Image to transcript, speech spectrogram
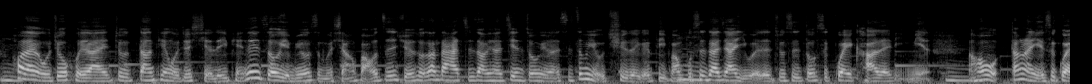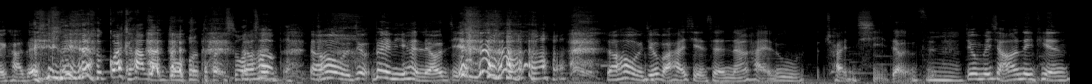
嗯、后来我就回来，就当天我就写了一篇，那时候也没有什么想法，我只是觉得说让大家知道一下建中原来是这么有趣的一个地方，嗯、不是大家以为的就是都是怪咖在里面，嗯、然后当然也是怪咖在里面，怪咖蛮多的，说真的，然后，然后我就对你很了解，然后我就把它写成南海路传奇这样子，结果没想到那天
